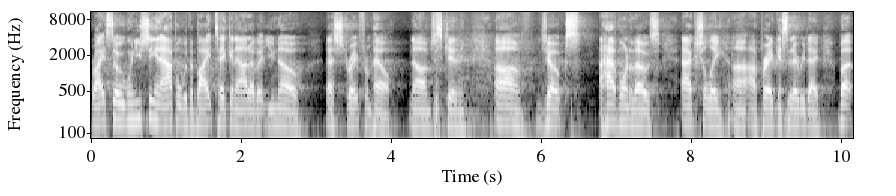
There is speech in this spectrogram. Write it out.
Right? So when you see an apple with a bite taken out of it, you know that's straight from hell. No, I'm just kidding. Um, jokes. I have one of those, actually. Uh, I pray against it every day. But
